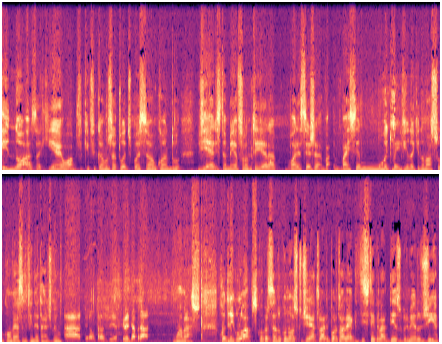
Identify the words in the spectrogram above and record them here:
E nós aqui é óbvio que ficamos à tua disposição quando vieres também à fronteira. Olha, seja, vai ser muito bem-vindo aqui no nosso Conversa de Fim de Tarde, viu? Ah, será um prazer. Grande abraço. Um abraço. Rodrigo Lopes, conversando conosco direto lá de Porto Alegre, esteve lá desde o primeiro dia,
